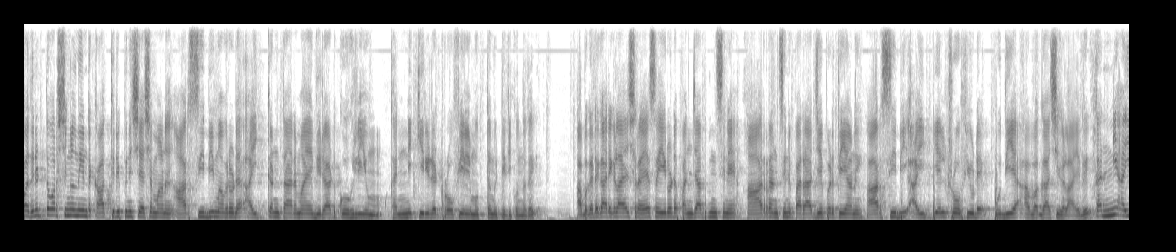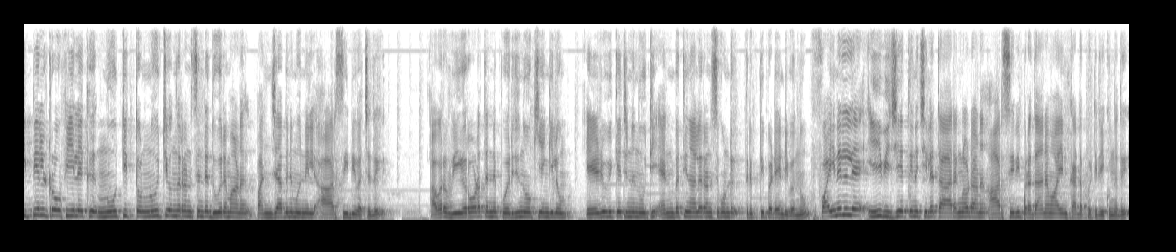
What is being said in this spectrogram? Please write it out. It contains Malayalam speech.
പതിനെട്ട് വർഷങ്ങൾ നീണ്ട കാത്തിരിപ്പിന് ശേഷമാണ് ആർ സി ബിയും അവരുടെ ഐക്കൺ താരമായ വിരാട് കോഹ്ലിയും കന്നിക്കിരീട ട്രോഫിയിൽ മുത്തമിട്ടിരിക്കുന്നത്. അപകടകാരികളായ ശ്രേയസ് അയ്യരുടെ പഞ്ചാബ് കിങ്സിനെ ആറ് റൺസിന് പരാജയപ്പെടുത്തിയാണ് R C B I P L ട്രോഫിയുടെ പുതിയ അവകാശികളായത്. കന്നി ഐ പി എൽ ട്രോഫിയിലേക്ക് നൂറ്റി തൊണ്ണൂറ്റിയൊന്ന് റൺസിന്റെ ദൂരമാണ് പഞ്ചാബിന് മുന്നിൽ ആർ സി ബി വച്ചത്. അവർ വീറോടെ തന്നെ പൊരുതി നോക്കിയെങ്കിലും ഏഴു വിക്കറ്റിന് നൂറ്റി എൺപത്തിനാല് റൺസ് കൊണ്ട് തൃപ്തിപ്പെടേണ്ടി വന്നു. ഫൈനലിലെ ഈ വിജയത്തിന് ചില താരങ്ങളോടാണ് ആർ പ്രധാനമായും കടപ്പെട്ടിരിക്കുന്നത്.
